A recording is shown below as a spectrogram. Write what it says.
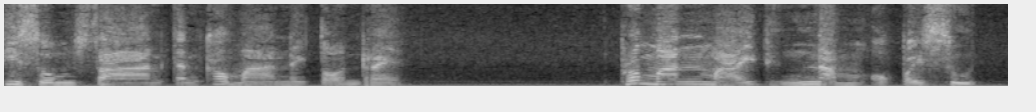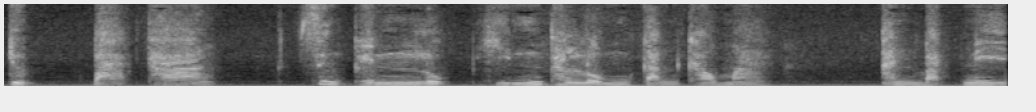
ที่สมซานกันเข้ามาในตอนแรก เพราะมันหมายถึงนำออกไปสู่จุดปากทาง ซึ่งเพนหลบหินถล่มกันเข้ามา อันบัดนี้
